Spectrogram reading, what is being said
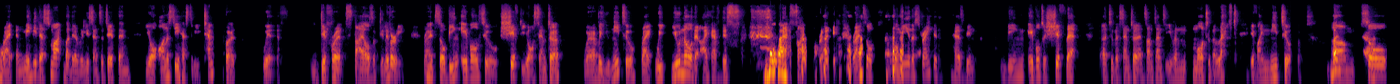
right? And maybe they're smart but they're really sensitive then your honesty has to be tempered with different styles of delivery right? So being able to shift your center wherever you need to right? We you know that i have this side already right? So for me the strength is, has been being able to shift that uh, to the center and sometimes even more to the left if i need to. But- um so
